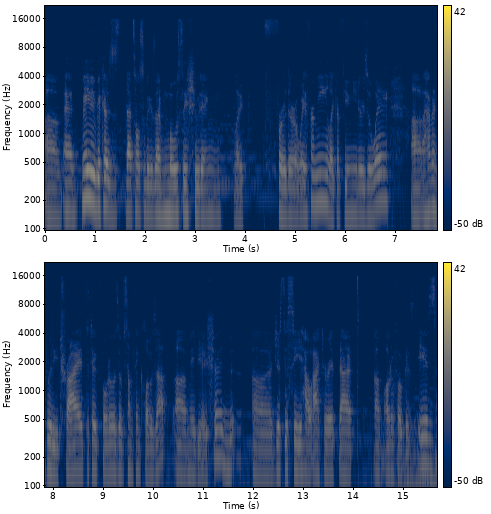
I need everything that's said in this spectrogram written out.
Um, and maybe because that's also because I'm mostly shooting like further away from me, like a few meters away. Uh, I haven't really tried to take photos of something close up. Uh, maybe I should, uh, just to see how accurate that um, autofocus is.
